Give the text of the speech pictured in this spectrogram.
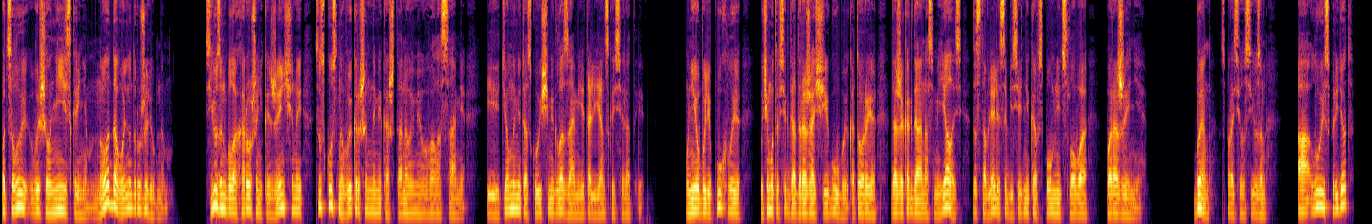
Поцелуй вышел неискренним, но довольно дружелюбным. Сьюзен была хорошенькой женщиной с искусно выкрашенными каштановыми волосами и темными тоскующими глазами итальянской сироты. У нее были пухлые, почему-то всегда дрожащие губы, которые, даже когда она смеялась, заставляли собеседника вспомнить слово «поражение». «Бен», — спросил Сьюзен, — «а Луис придет?»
